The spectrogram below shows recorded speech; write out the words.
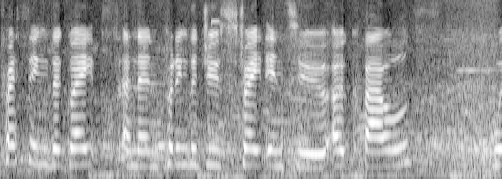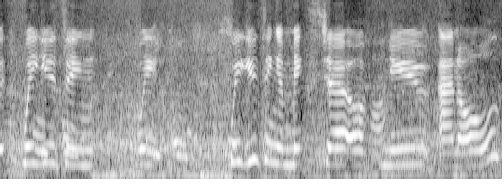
pressing the grapes and then putting the juice straight into oak barrels. We're, we're using we we're using a mixture of new and old.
